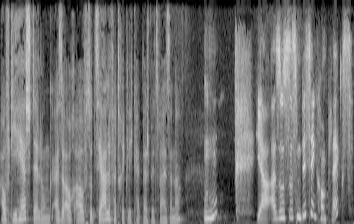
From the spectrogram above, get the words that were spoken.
auf die Herstellung, also auch auf soziale Verträglichkeit beispielsweise, ne? Mhm. Ja, also es ist ein bisschen komplex.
